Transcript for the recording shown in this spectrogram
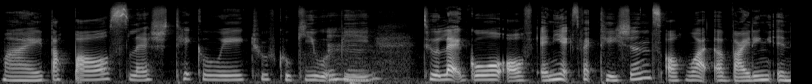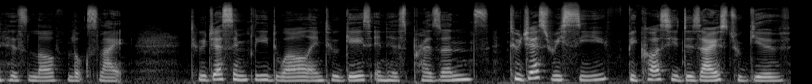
my tapao slash takeaway truth cookie would be mm-hmm. to let go of any expectations of what abiding in His love looks like to just simply dwell and to gaze in his presence, to just receive because he desires to give.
